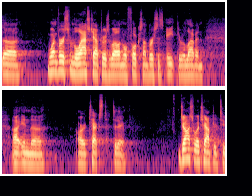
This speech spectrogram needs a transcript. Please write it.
uh, one verse from the last chapter as well, and we'll focus on verses 8 through 11 uh, in the, our text today. Joshua chapter 2.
